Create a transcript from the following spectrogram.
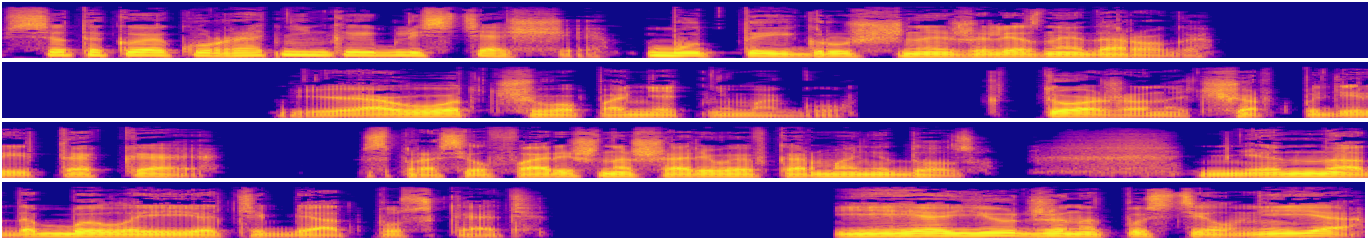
все такое аккуратненькое и блестящее, будто игрушечная железная дорога. «Я вот чего понять не могу. Кто же она, черт подери, такая?» — спросил Фариш, нашаривая в кармане дозу. «Не надо было ее тебе отпускать». «Ее Юджин отпустил, не я».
